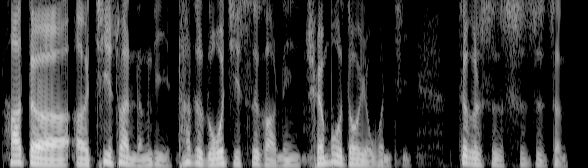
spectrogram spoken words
他的呃计算能力、他的逻辑思考能力，全部都有问题。这个是失智症。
